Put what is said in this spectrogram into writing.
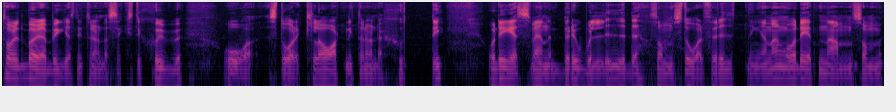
Torget började byggas 1967 och står klart 1970. Och det är Sven Brolid som står för ritningarna och det är ett namn som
